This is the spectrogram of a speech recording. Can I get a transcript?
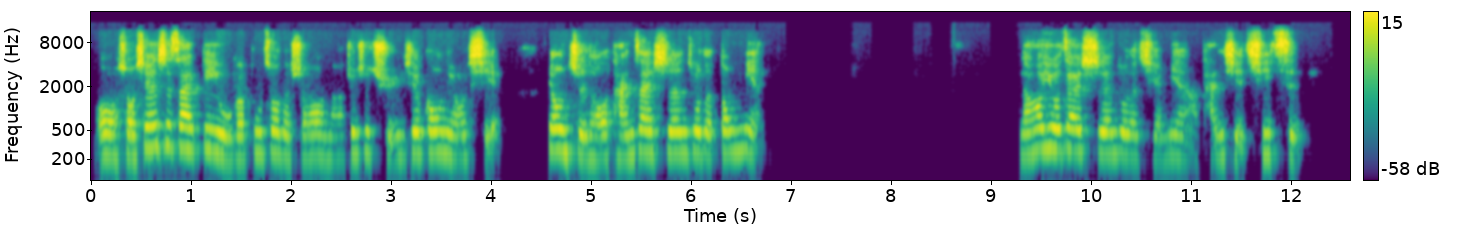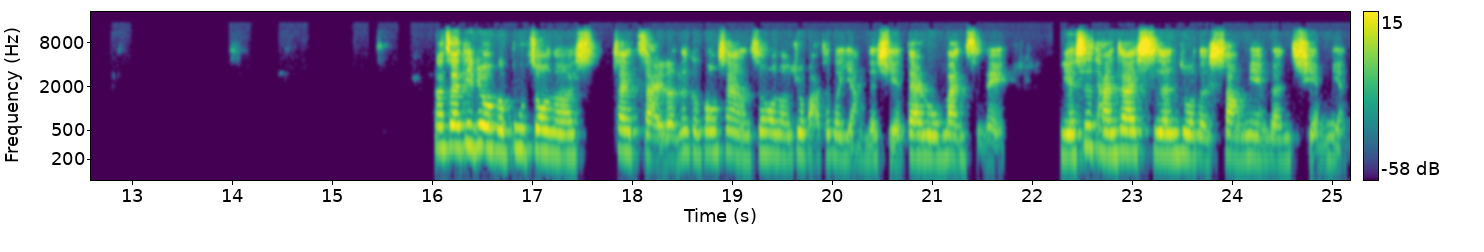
哦，首先是在第五个步骤的时候呢，就是取一些公牛血，用指头弹在施恩座的东面，然后又在施恩座的前面啊弹血七次。那在第六个步骤呢，在宰了那个公山羊之后呢，就把这个羊的血带入幔子内，也是弹在施恩座的上面跟前面。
